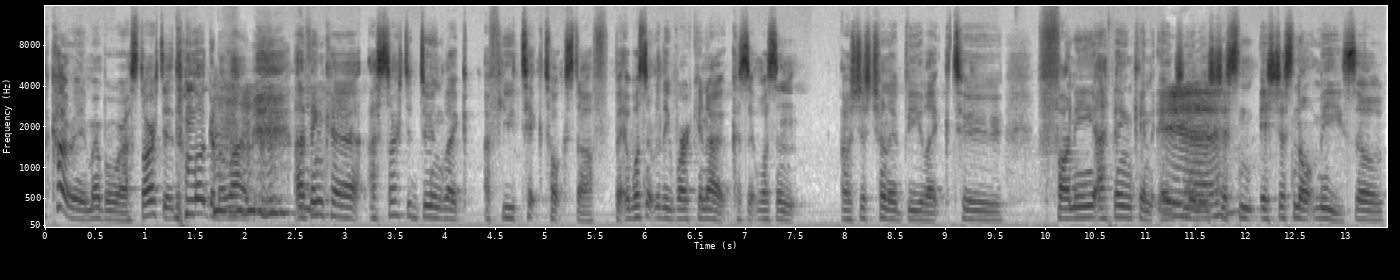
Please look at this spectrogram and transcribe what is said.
I can't really remember where I started. I'm not gonna lie. I think uh, I started doing like a few TikTok stuff, but it wasn't really working out because it wasn't. I was just trying to be like too funny, I think, and edgy, and it's just it's just not me. So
